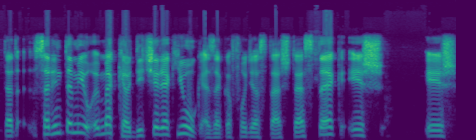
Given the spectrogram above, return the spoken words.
tehát szerintem jó, meg kell, hogy dicsérjek, jók ezek a fogyasztás tesztek, és és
